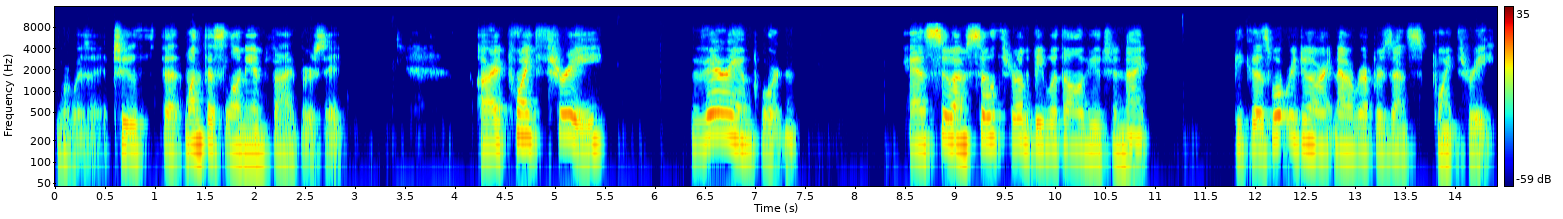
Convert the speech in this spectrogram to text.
where was it? Two one Thessalonian five verse eight. All right, point three, very important. And Sue, I'm so thrilled to be with all of you tonight because what we're doing right now represents point three.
